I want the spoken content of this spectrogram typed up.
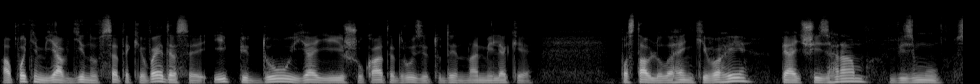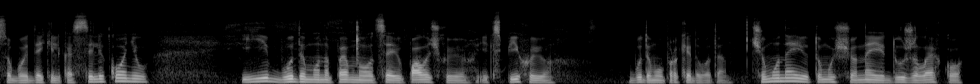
а потім я вдіну все-таки вейдерси і піду я її шукати, друзі, туди на міляки. Поставлю легенькі ваги, 5-6 грам, візьму з собою декілька силіконів і будемо, напевно, оцею паличкою, ікспіхою будемо прокидувати. Чому нею? Тому що нею дуже легко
